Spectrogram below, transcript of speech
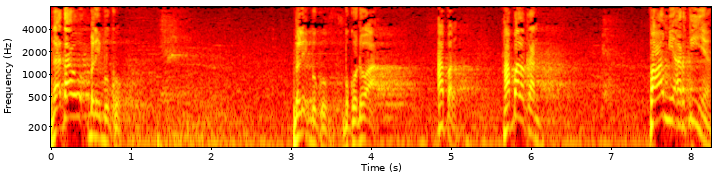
Enggak tahu? Beli buku. Beli buku, buku doa. Hafal. Hafalkan. Pahami artinya.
